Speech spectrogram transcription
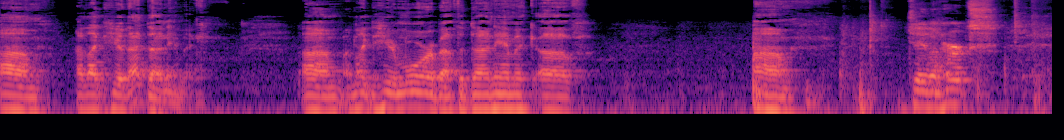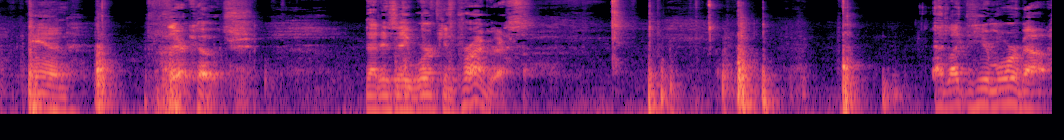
Um, I'd like to hear that dynamic. Um, I'd like to hear more about the dynamic of um, Jalen Hurts and their coach. That is a work in progress. I'd like to hear more about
